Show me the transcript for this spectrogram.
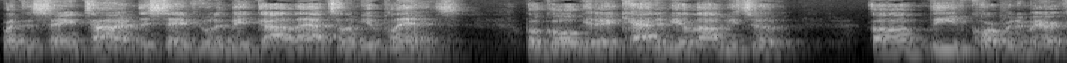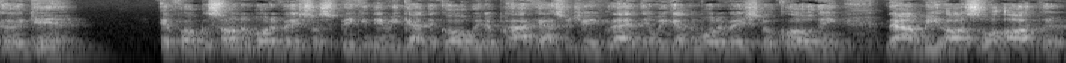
But at the same time, they say if you want to make God laugh, tell him your plans. But Go Getter Academy allowed me to um, leave corporate America again and focus on the motivational speaking. Then we got the Go Getter podcast with Jay Black. Then we got the motivational clothing. Now me also an author,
